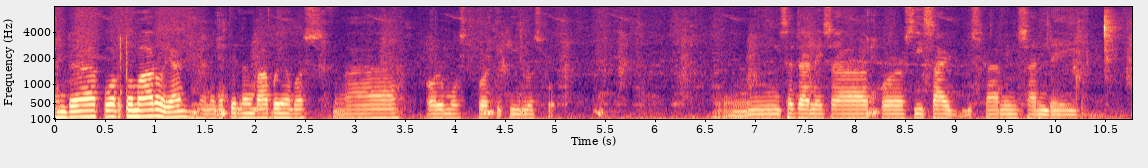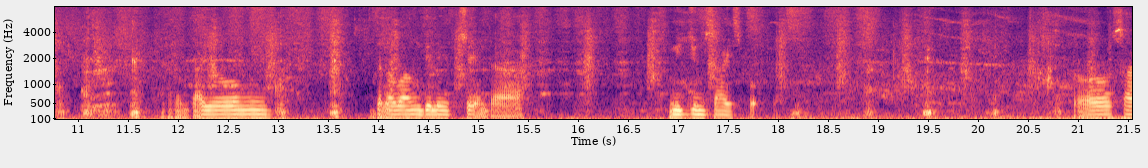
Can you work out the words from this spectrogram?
And uh, for tomorrow yan. Nalagatin ng baboy ng boss. Mga almost 40 kilos po. Yung isa dyan ay sa for seaside this coming Sunday. Meron tayong dalawang dileche and uh, medium size po. So sa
